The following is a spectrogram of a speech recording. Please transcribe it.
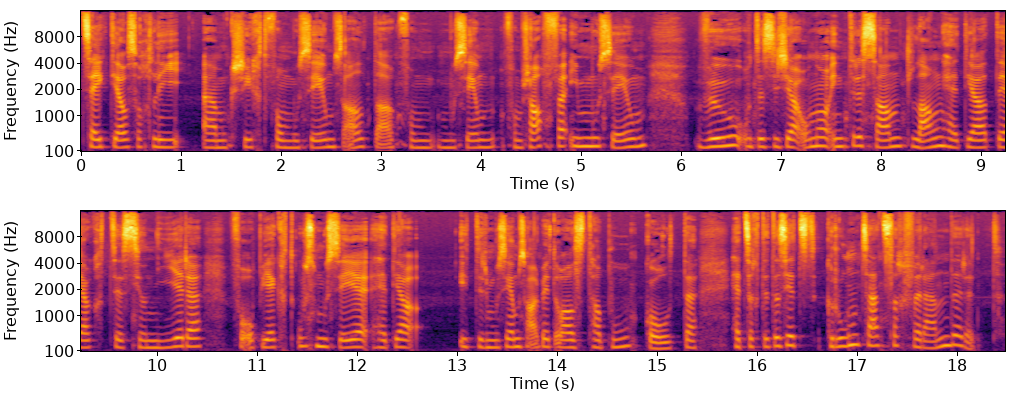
zeigt ja auch so ein bisschen ähm, Geschichte vom Museumsalltag, vom Museum, vom Schaffen im Museum, weil und das ist ja auch noch interessant. Lang hat ja das Akzessionieren von Objekten aus Museen hat ja in der Museumsarbeit auch als Tabu gegolten. Hat sich das jetzt grundsätzlich verändert?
